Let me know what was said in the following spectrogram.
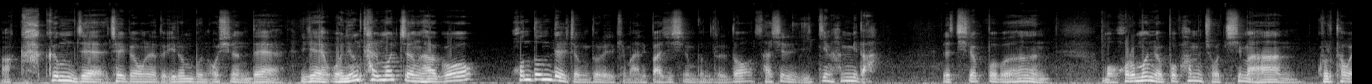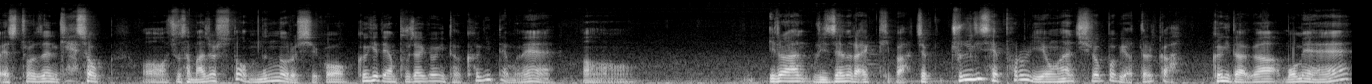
아, 가끔 이제 저희 병원에도 이런 분 오시는데 이게 원형 탈모증하고 혼돈될 정도로 이렇게 많이 빠지시는 분들도 사실은 있긴 합니다. 치료법은 뭐 호르몬 요법 하면 좋지만 그렇다고 에스트로겐 계속 어, 주사 맞을 수도 없는 노릇이고 거기에 대한 부작용이 더 크기 때문에 어, 이러한 리제너라 액티바 즉 줄기세포를 이용한 치료법이 어떨까 거기다가 몸에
